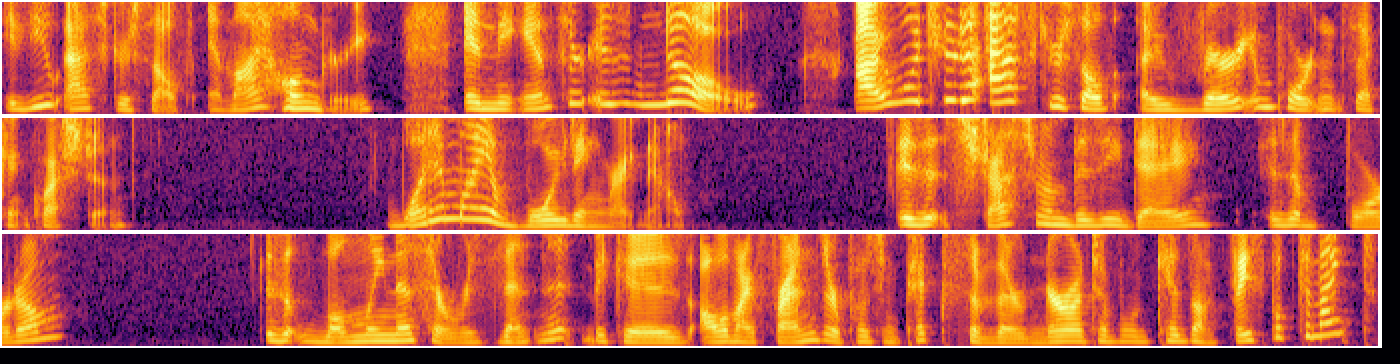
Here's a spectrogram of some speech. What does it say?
if you ask yourself, Am I hungry? and the answer is no, I want you to ask yourself a very important second question What am I avoiding right now? Is it stress from a busy day? Is it boredom? Is it loneliness or resentment because all of my friends are posting pics of their neurotypical kids on Facebook tonight?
